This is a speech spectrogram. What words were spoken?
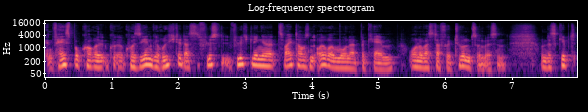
in Facebook kursieren Gerüchte, dass Flüchtlinge 2000 Euro im Monat bekämen, ohne was dafür tun zu müssen. Und es gibt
